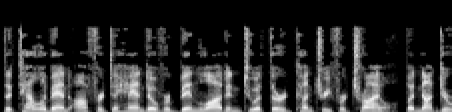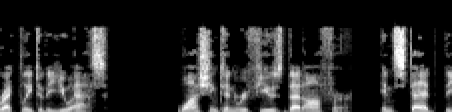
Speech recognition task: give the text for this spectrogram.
The Taliban offered to hand over bin Laden to a third country for trial, but not directly to the U.S. Washington refused that offer. Instead, the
